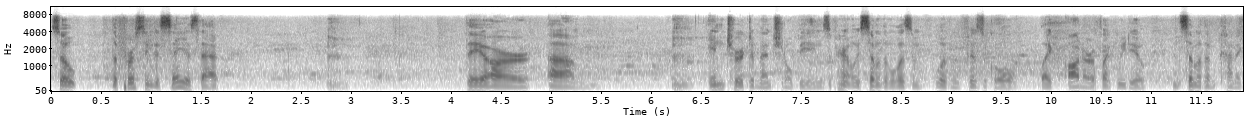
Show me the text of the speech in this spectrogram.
So the first thing to say is that they are um, interdimensional beings. Apparently, some of them live in, live in physical, like on Earth, like we do, and some of them kind of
